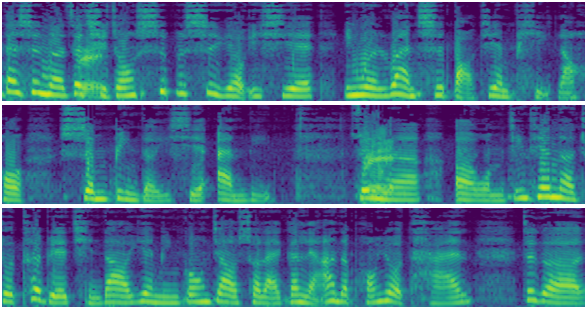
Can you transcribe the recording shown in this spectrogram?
但是呢，这其中是不是也有一些因为乱吃保健品然后生病的一些案例？所以呢，呃，我们今天呢就特别请到叶明公教授来跟两岸的朋友谈这个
